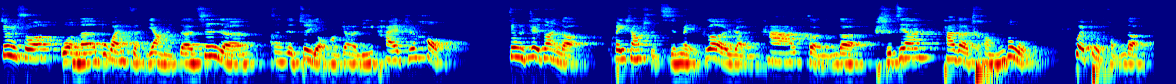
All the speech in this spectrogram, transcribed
就是说我们不管怎样，你的亲人甚至挚友哈这样离开之后。就是这段的悲伤时期，每个人他可能的时间、他的程度会不同的。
